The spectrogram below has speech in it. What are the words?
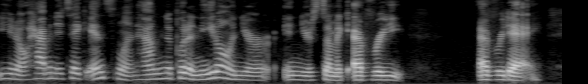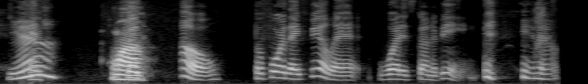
you know, having to take insulin, having to put a needle in your in your stomach every every day. Yeah. And wow. Know before they feel it what it's going to be, you know.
